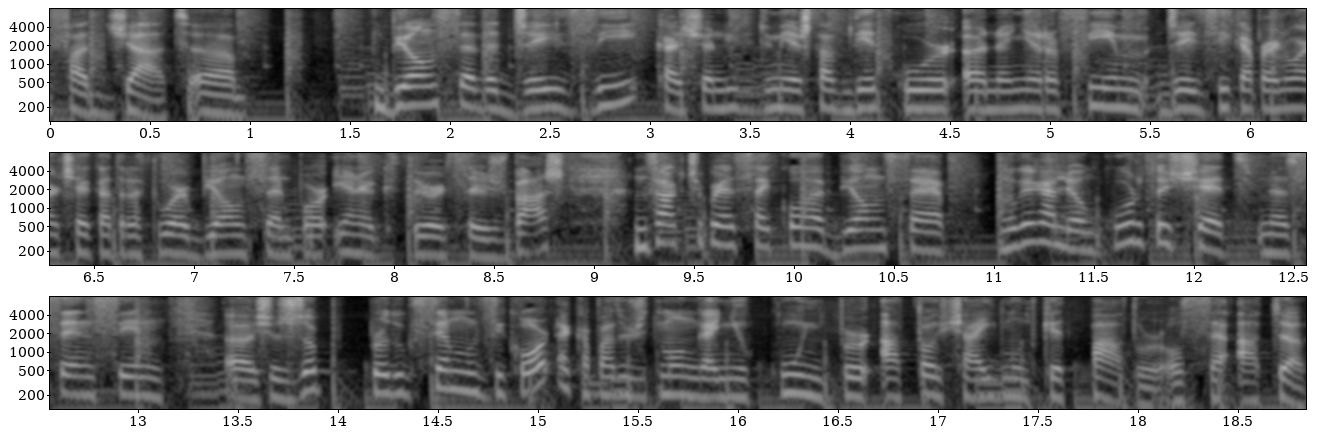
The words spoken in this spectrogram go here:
afatgjatë. Uh, Beyoncé dhe Jay-Z ka qenë viti 2017 kur në një rrëfim Jay-Z ka pranuar që e ka tradhtuar Beyoncé, por janë rikthyer sërish bashkë. Në fakt që prej asaj kohe Beyoncé nuk e ka lënë kurrë të qetë në sensin uh, që çdo produksion muzikor e ka patur gjithmonë nga një kunj për ato që ai mund të ketë patur ose atë.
